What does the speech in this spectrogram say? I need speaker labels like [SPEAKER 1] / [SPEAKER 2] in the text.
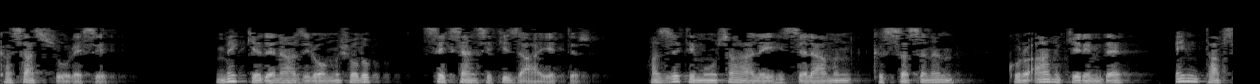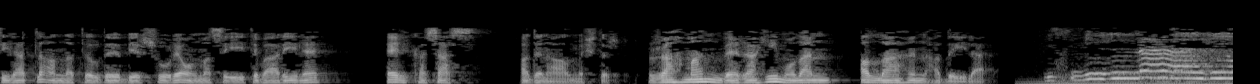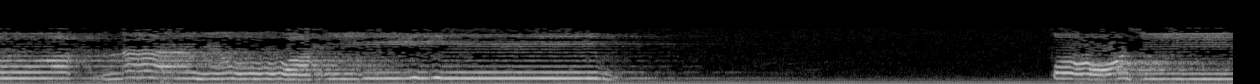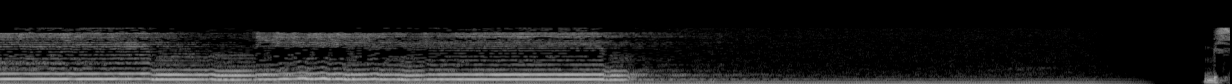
[SPEAKER 1] Kasas suresi Mekke'de nazil olmuş olup 88 ayettir. Hazreti Musa aleyhisselamın kıssasının Kur'an-ı Kerim'de en tafsilatlı anlatıldığı bir sure olması itibariyle El Kasas adını almıştır. Rahman ve Rahim olan Allah'ın adıyla.
[SPEAKER 2] Bismillahirrahmanirrahim.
